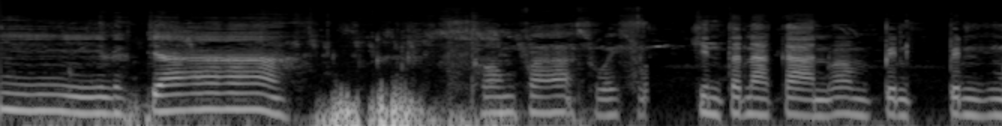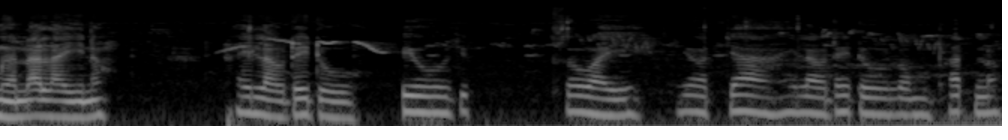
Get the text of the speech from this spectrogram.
นี่แหละจ้า ท้องฟ้าสวยสวยจินตนาการว่ามันเป็นเป็นเหมือนอะไรเนาะให้เราได้ดูวิวสวยยอดหญ้าให้เราได้ดูลมพัดเนาะ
